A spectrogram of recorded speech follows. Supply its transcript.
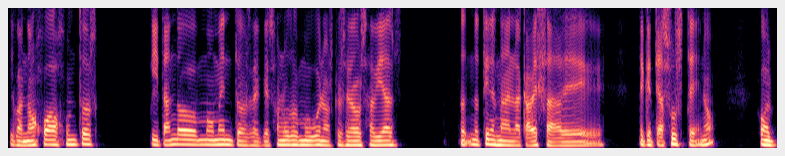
y cuando han jugado juntos, quitando momentos de que son los dos muy buenos, que eso ya lo sabías, no, no tienes nada en la cabeza de, de que te asuste, ¿no? Como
